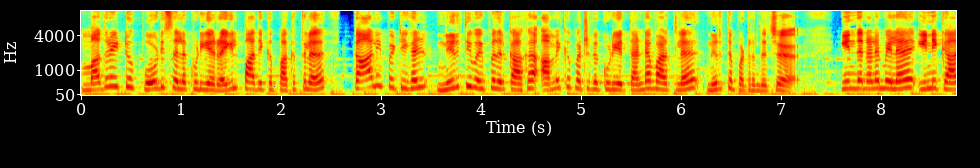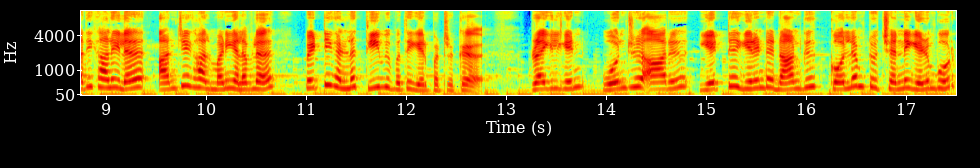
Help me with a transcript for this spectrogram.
மதுரை டு போடி செல்லக்கூடிய ரயில் பாதைக்கு பக்கத்துல காலி பெட்டிகள் நிறுத்தி வைப்பதற்காக அமைக்கப்பட்டிருக்கக்கூடிய தண்டவாளத்துல நிறுத்தப்பட்டிருந்துச்சு. இந்த நிலைமையில இன்னைக்கு அதிகாலையில அஞ்சே கால் மணி அளவுல பெட்டிகள்ல தீ விபத்து ஏற்பட்டிருக்கு. ரயில் எண் ஒன்று ஆறு எட்டு இரண்டு நான்கு கொல்லம் டு சென்னை எழும்பூர்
